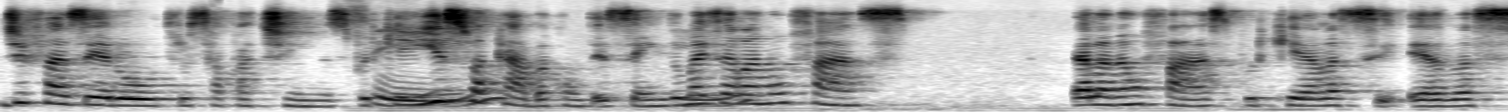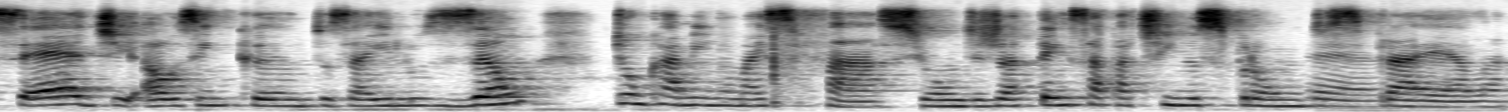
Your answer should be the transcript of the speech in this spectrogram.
de fazer outros sapatinhos, porque Sim. isso acaba acontecendo, Sim. mas ela não faz. Ela não faz, porque ela, se, ela cede aos encantos, à ilusão de um caminho mais fácil, onde já tem sapatinhos prontos é. para ela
